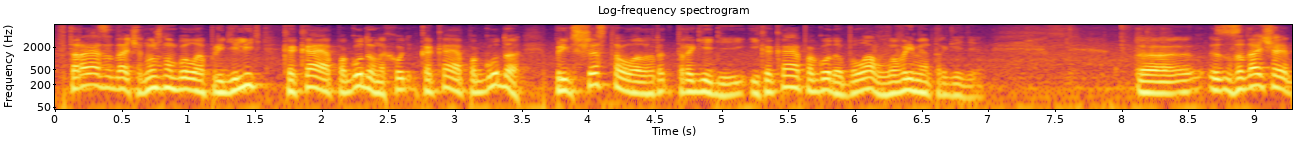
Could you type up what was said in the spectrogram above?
Вторая задача. Нужно было определить, какая погода, наход... какая погода предшествовала трагедии и какая погода была во время трагедии. Э, задача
